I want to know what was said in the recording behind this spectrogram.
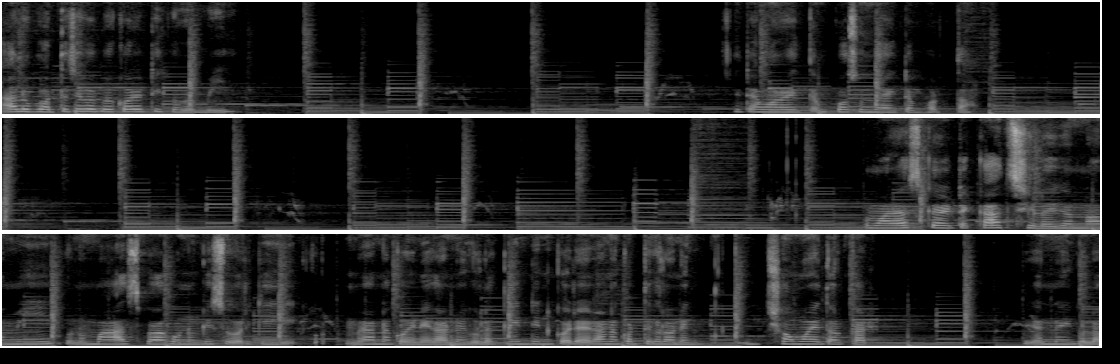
আলু ভর্তা যেভাবে করে ঠিক ওভাবেই। এটা আমার একদম পছন্দের একটা ভর্তা। আমার আজকে একটা কাজ ছিল, এই জন্য আমি কোনো মাছ বা কোনো কিছু আর কি রান্না করি না কারণ এগুলো ক্লিন টিন করে রান্না করতে গেলে অনেক সময় দরকার। এই জন্য এগুলো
